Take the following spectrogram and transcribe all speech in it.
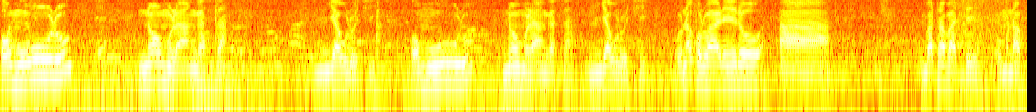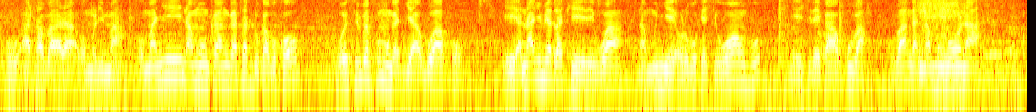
omuwuulu n'omulangasa. Njawulo ki? Omuwuulu n'omulangasa. Njawulo ki? Olunaku olwaleero mbatabadde omunafu atabaala omulima. Omanyi namunkanga tadduka buko osimba effumu nga gyagwako ananyumya takeerebwa namunye olubuka ekiwonvu ekireka akuba. Kubanga namuŋoona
